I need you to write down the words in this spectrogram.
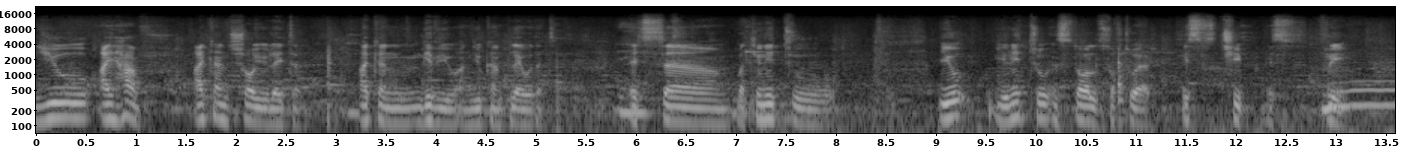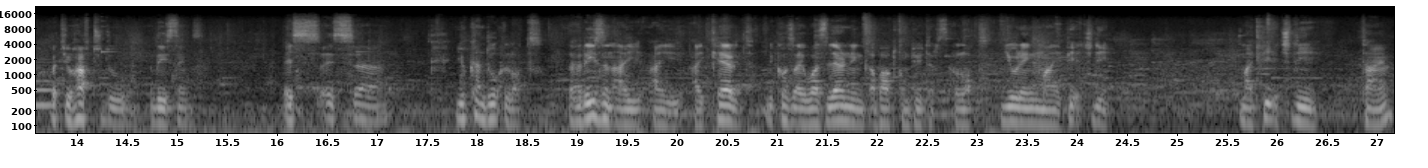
You i have i can show you later. I can give you and you can play with it. it's um, but you need to you you need to install software it's cheap it's free but you have to do these things it's it's uh, you can do a lot the reason I, I i cared because i was learning about computers a lot during my phd my phd time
